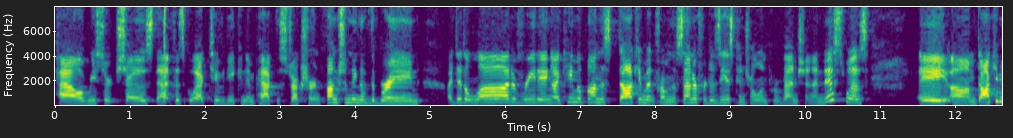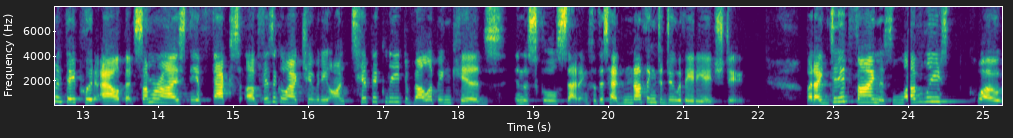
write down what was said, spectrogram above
how research shows that physical activity can impact the structure and functioning of the brain. I did a lot of reading. I came upon this document from the Center for Disease Control and Prevention, and this was a um, document they put out that summarized the effects of physical activity on typically developing kids in the school setting. So this had nothing to do with ADHD. But I did find this lovely quote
